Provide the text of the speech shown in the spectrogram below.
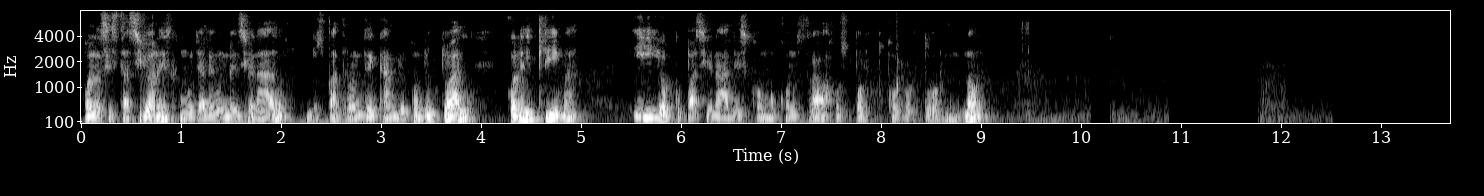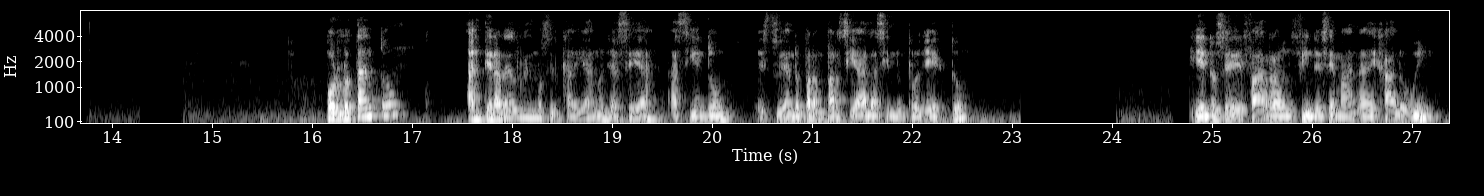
Con las estaciones, como ya le hemos mencionado, los patrones de cambio conductual, con el clima y ocupacionales como con los trabajos por, por turnos, ¿no? Por lo tanto, alterar el ritmo circadiano, ya sea haciendo, estudiando para un parcial, haciendo un proyecto, yéndose de farra un fin de semana de Halloween,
